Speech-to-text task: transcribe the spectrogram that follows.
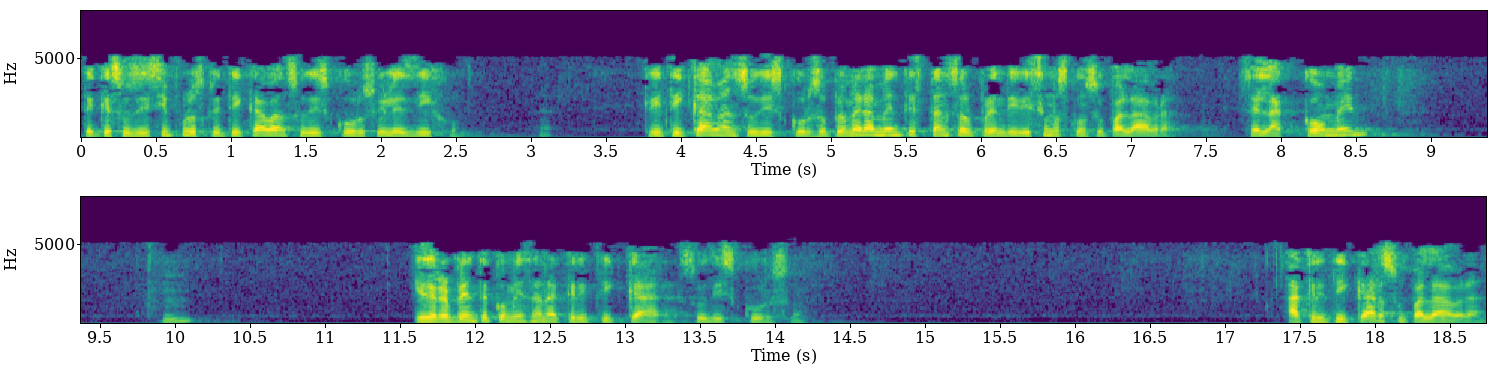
de que sus discípulos criticaban su discurso y les dijo, criticaban su discurso, primeramente están sorprendidísimos con su palabra, se la comen y de repente comienzan a criticar su discurso, a criticar su palabra.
